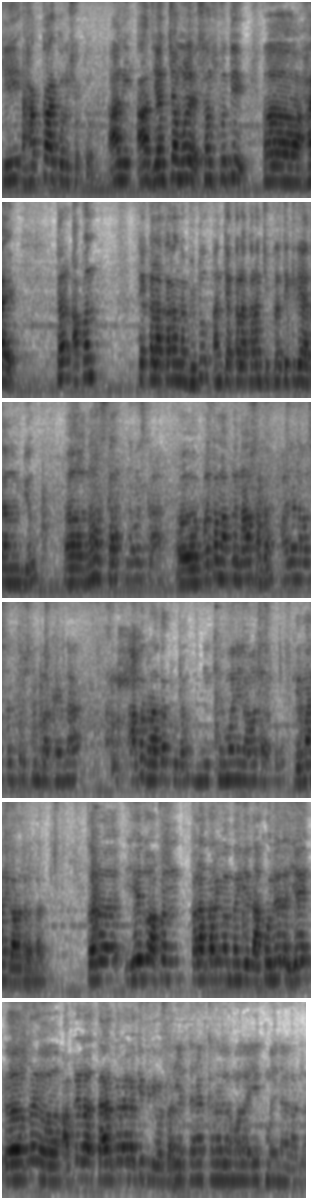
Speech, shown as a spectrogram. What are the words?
की हा काय करू शकतो. आणि आज यांच्यामुळे संस्कृती आहे. तर आपण त्या कलाकारांना भेटू आणि त्या कलाकारांची प्रतिक्रिया जाणून घेऊ. नमस्कार. नमस्कार. प्रथम आपलं नाव सांगा. माझं नाव संतोष निंबा खैरनार. आपण राहतात कुठं? मी खिरमाने गावात राहतो. किरमाने गावात राहतात. तर हे जो आपण कलाकारीमधनं हे दाखवलेलं हे आपल्याला तयार करायला किती दिवस लागले? तयार करायला मला एक महिना लागला.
